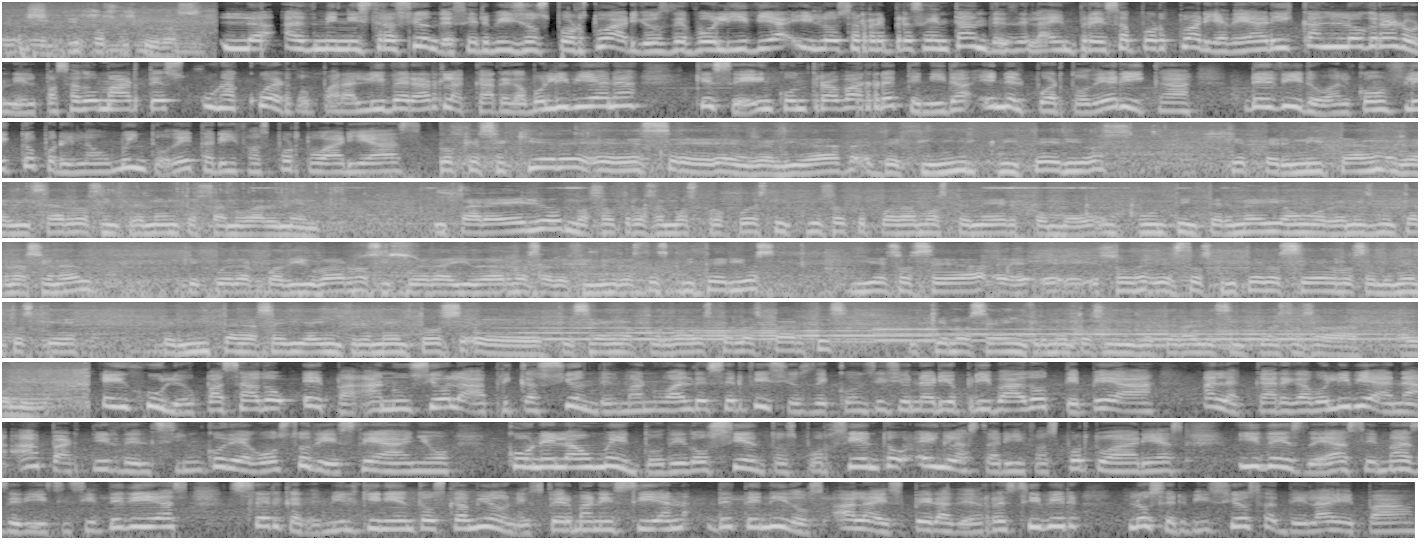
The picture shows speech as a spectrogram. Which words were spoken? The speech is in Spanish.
en tiempos futuros. La Administración de Servicios Portuarios de Bolivia y los representantes de la empresa portuaria de Arica lograron el pasado martes un acuerdo para liberar la carga boliviana que se encontraba retenida en el puerto de Arica debido al conflicto por el aumento de tarifas portuarias. Lo que se quiere es eh, en realidad definir criterios que permitan realizar los incrementos anualmente y para ello nosotros hemos propuesto incluso que podamos tener como un punto intermedio a un organismo internacional que pueda coadyuvarnos y pueda ayudarnos a definir estos criterios y eso sea, eh, eh, estos criterios sean los elementos que permitan hacer ya incrementos eh, que sean acordados por las partes y que no sean incrementos unilaterales impuestos a, a Bolivia. En julio pasado, EPA anunció la aplicación del Manual de Servicios de Concesionario Privado, TPA, a la carga boliviana a partir del 5 de agosto de este año, con el aumento de 200 en las tarifas portuarias y desde hace más de 17 días, cerca de 1.500 camiones permanecían detenidos a la espera de recibir los servicios de la EPA.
